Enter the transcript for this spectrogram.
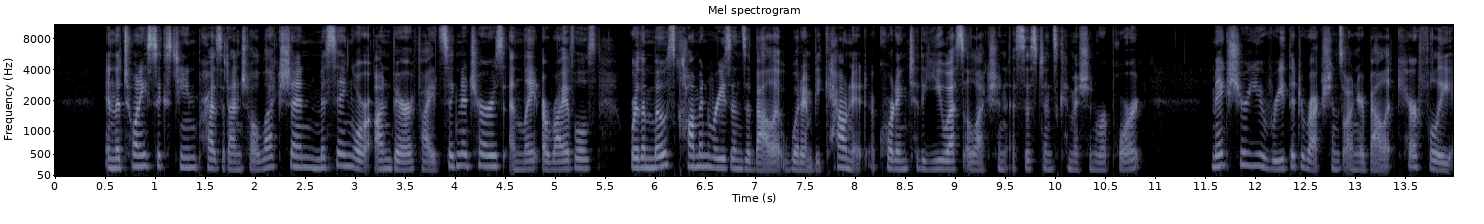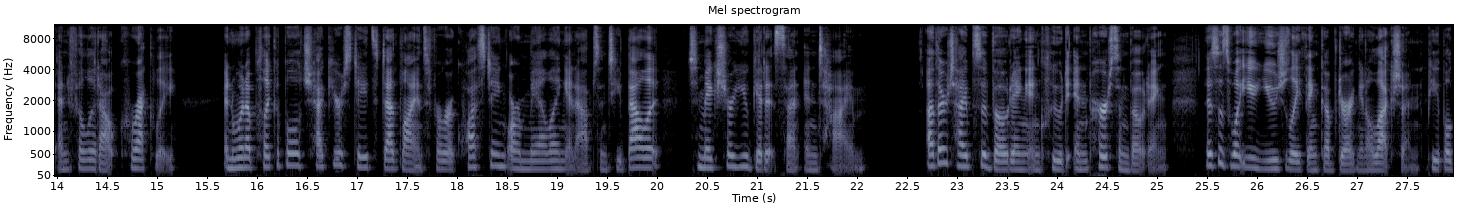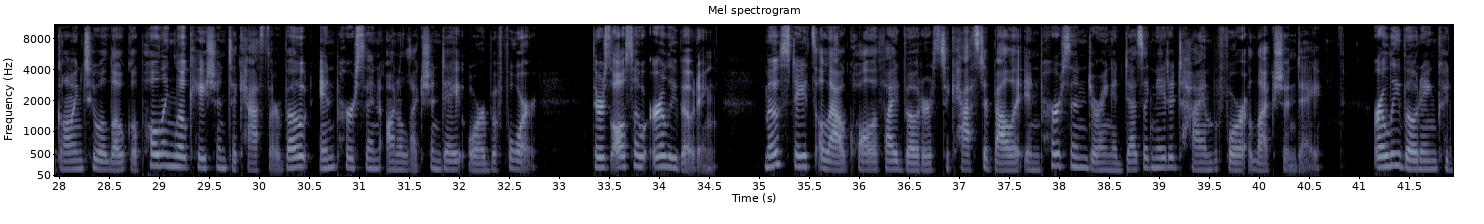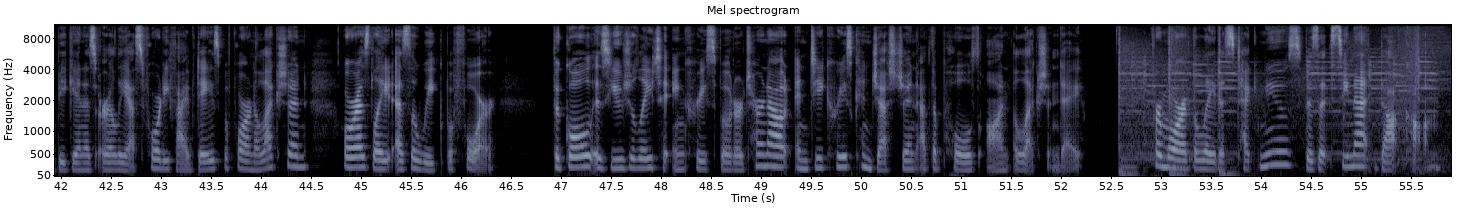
In the 2016 presidential election, missing or unverified signatures and late arrivals were the most common reasons a ballot wouldn't be counted, according to the U.S. Election Assistance Commission report. Make sure you read the directions on your ballot carefully and fill it out correctly. And when applicable, check your state's deadlines for requesting or mailing an absentee ballot to make sure you get it sent in time. Other types of voting include in person voting. This is what you usually think of during an election people going to a local polling location to cast their vote in person on election day or before. There's also early voting. Most states allow qualified voters to cast a ballot in person during a designated time before election day. Early voting could begin as early as 45 days before an election or as late as the week before. The goal is usually to increase voter turnout and decrease congestion at the polls on election day. For more of the latest tech news, visit cnet.com.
